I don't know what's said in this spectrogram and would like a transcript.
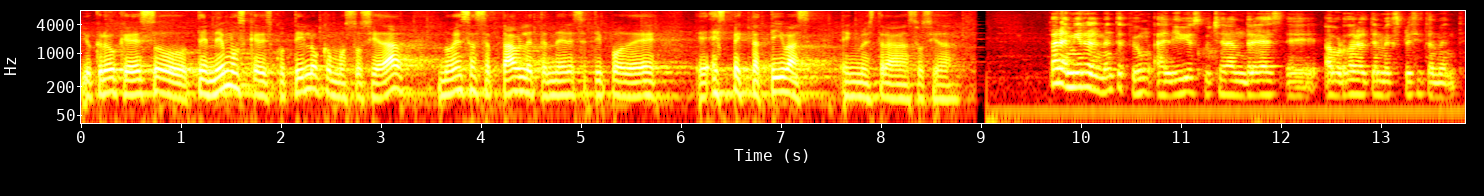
Yo creo que eso tenemos que discutirlo como sociedad. No es aceptable tener ese tipo de eh, expectativas en nuestra sociedad. Para mí realmente fue un alivio escuchar a Andrés eh, abordar el tema explícitamente.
